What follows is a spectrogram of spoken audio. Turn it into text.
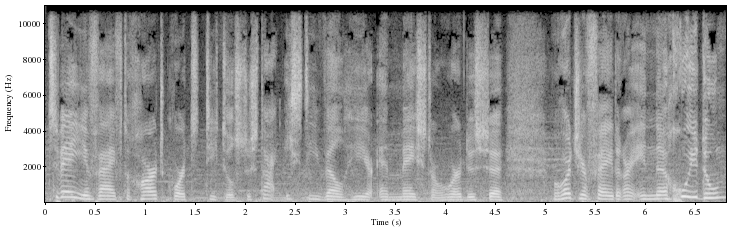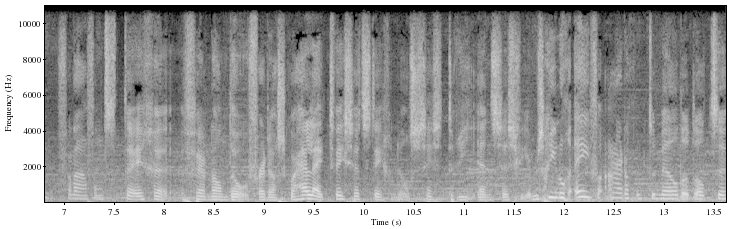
52 hardcourt titels. Dus daar is hij wel heer en meester hoor. Dus uh, Roger Federer in goede doen vanavond tegen Fernando Verdasco. Hij leidt twee sets tegen 0, 6-3 en 6-4. Misschien nog even aardig om te melden dat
